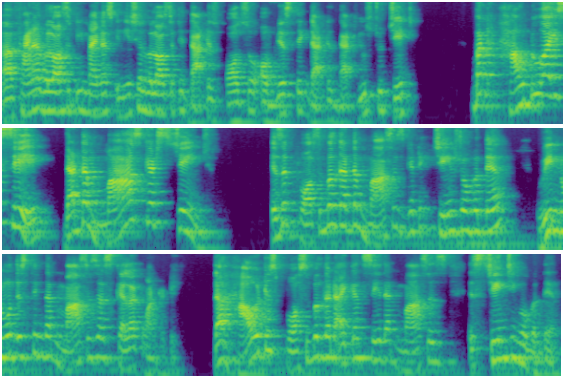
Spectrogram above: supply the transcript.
Uh, final velocity minus initial velocity. That is also obvious thing. That is that used to change. But how do I say that the mass gets changed? Is it possible that the mass is getting changed over there? we know this thing that mass is a scalar quantity. Now, how it is possible that I can say that mass is, is changing over there?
